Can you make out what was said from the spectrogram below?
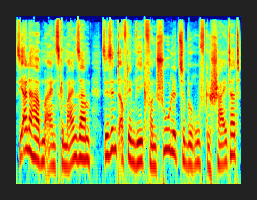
Sie alle haben eins gemeinsam, sie sind auf dem Weg von Schule zu Beruf gescheitert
